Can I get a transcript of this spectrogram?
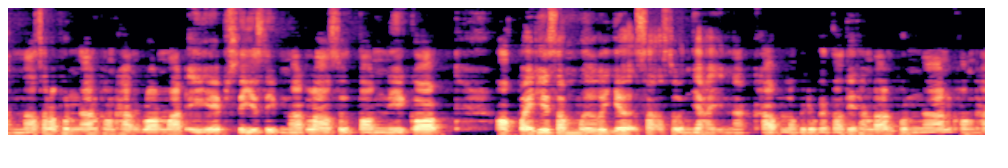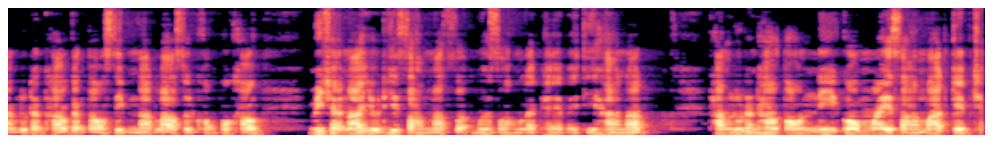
3 นัดสำหรับผลงานของทางบรอนมัส EFC 10 นัดล่าสุดตอนนี้ก็ออกไปที่เสมอเยอะซะส่วนใหญ่นะครับ เราไปดูกันต่อที่ทางด้านผลงานของทางดูดันเท้ากันต่อ 10 นัดล่าสุดของพวกเขา มีชนะอยู่ที่ 3 นัดเสมอ2 และแพ้ไปที่ 5 นัด ทางลูดันเท้าตอนนี้ก็ไม่สามารถเก็บช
